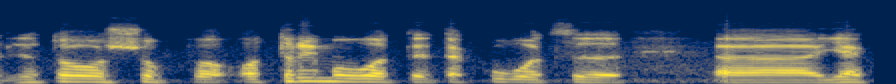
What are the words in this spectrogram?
для того, щоб отримувати таку, от, е, як,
